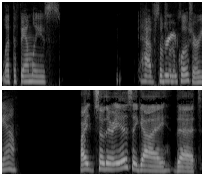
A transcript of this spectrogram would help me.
let the families have some sort of closure. Yeah. All right, so there is a guy that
